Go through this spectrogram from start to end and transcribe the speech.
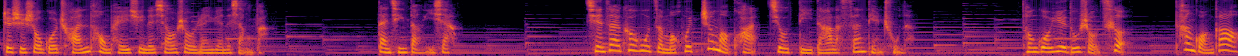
这是受过传统培训的销售人员的想法，但请等一下，潜在客户怎么会这么快就抵达了三点处呢？通过阅读手册、看广告，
